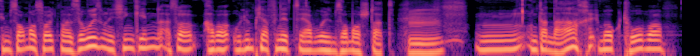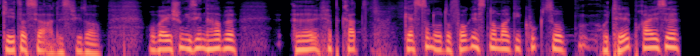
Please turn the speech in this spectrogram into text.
im Sommer sollte man sowieso nicht hingehen, also aber Olympia findet ja wohl im Sommer statt. Mhm. Mm, und danach im Oktober geht das ja alles wieder. Wobei ich schon gesehen habe, äh, ich habe gerade gestern oder vorgestern nochmal geguckt, so Hotelpreise.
